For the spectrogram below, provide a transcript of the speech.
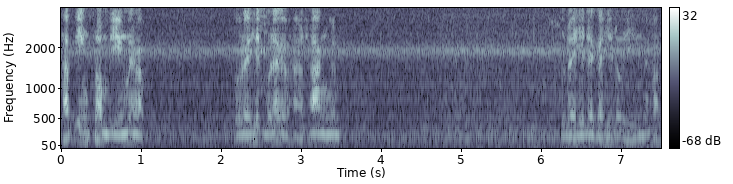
ทับเองซ่อมเองนะครับ ตัวใดเฮ็ดบ่ได้กับหาช่างกันตัวใดเฮ็ดได้ก็เฮ็ดเอาเองนะครับ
